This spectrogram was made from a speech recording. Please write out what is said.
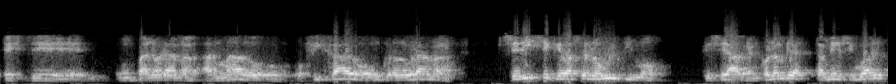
este un panorama armado o, o fijado o un cronograma. Se dice que va a ser lo último que se abra. ¿En Colombia también es igual?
